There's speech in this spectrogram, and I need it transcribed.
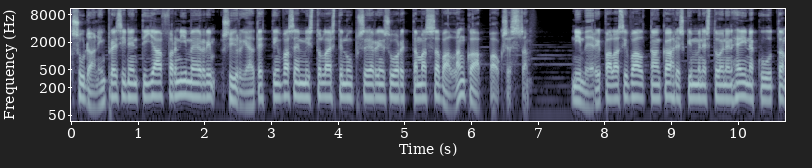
Sudanin presidentti Jafar Nimeri syrjäytettiin vasemmistolaisten upseerin suorittamassa vallankaappauksessa. Nimeri palasi valtaan 22. heinäkuuta,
